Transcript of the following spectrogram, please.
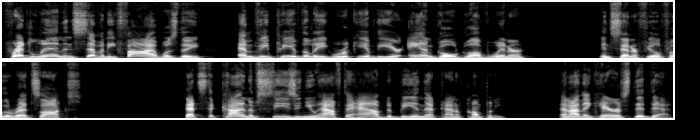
Fred Lynn in 75 was the MVP of the league, Rookie of the Year, and Gold Glove winner in center field for the Red Sox. That's the kind of season you have to have to be in that kind of company. And I think Harris did that.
